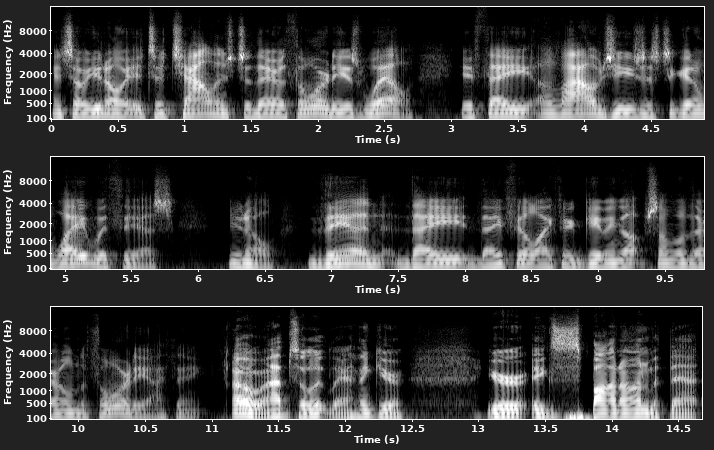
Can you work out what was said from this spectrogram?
And so, you know, it's a challenge to their authority as well. If they allow Jesus to get away with this, you know, then they they feel like they're giving up some of their own authority, I think. Oh, absolutely. I think you're you're spot on with that.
